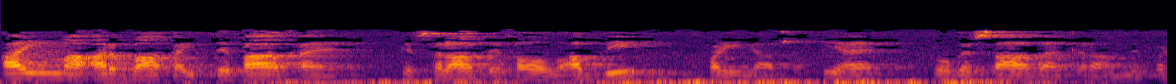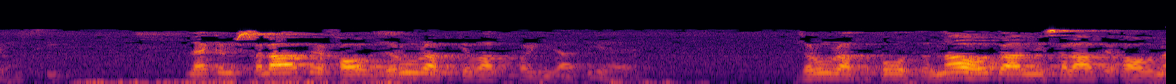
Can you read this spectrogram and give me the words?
آئمہ اربا کا اتفاق ہے کہ سلاط خوف اب بھی پڑھی جا سکتی ہے، کیونکہ صحابہ کرام نے پڑھی تھی۔ لیکن سلاط خوف ضرورت کے وقت پڑھی جاتی ہے۔ ضرورت ہو تو نہ ہو تو آدمی سلاط خوف نہ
